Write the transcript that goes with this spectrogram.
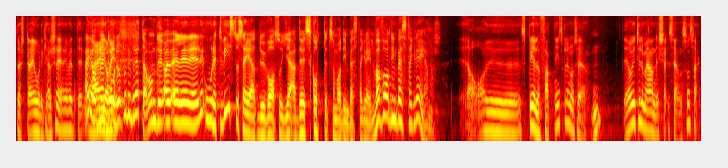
största. Jo, det kanske är. Jag vet inte. Nej, ja, men då, vet- då får du berätta. Om du, eller är det orättvist att säga att du var så jä- det är skottet som var din bästa grej? Vad var din bästa grej annars? Ja, eh, speluppfattning skulle jag nog säga. Det har ju till och med Anders Svensson sagt,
